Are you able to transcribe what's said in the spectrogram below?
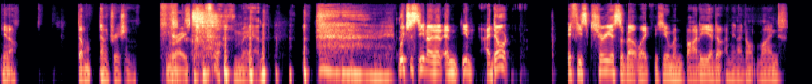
you know, double penetration. right. oh, man. Which is, you know, and, and you know, I don't. If he's curious about like the human body, I don't. I mean, I don't mind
